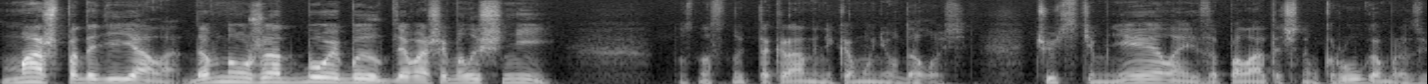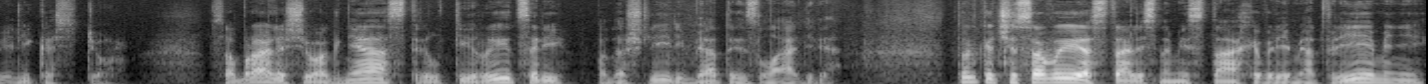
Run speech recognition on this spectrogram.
Марш под одеяло! Давно уже отбой был для вашей малышни!» Но заснуть так рано никому не удалось. Чуть стемнело, и за палаточным кругом развели костер. Собрались у огня стрелки-рыцари, подошли ребята из лагеря. Только часовые остались на местах, и время от времени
